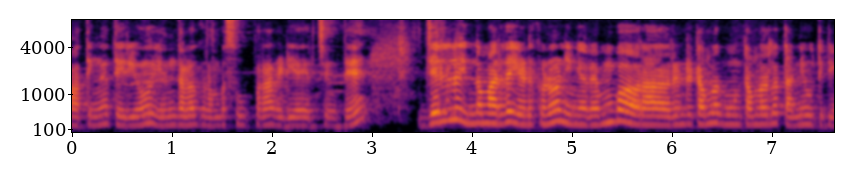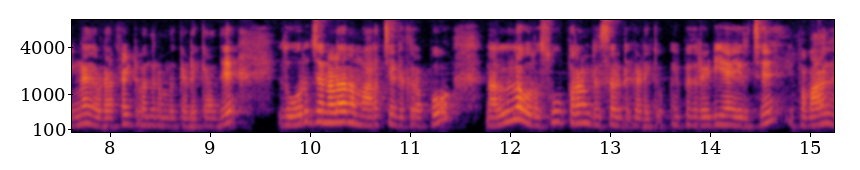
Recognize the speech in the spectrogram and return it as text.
பார்த்திங்கன்னா தெரியும். எந்த அளவுக்கு ரொம்ப சூப்பராக ரெடி ஆயிடுச்சுன்ட்டு ஜெல்லு இந்த மாதிரி தான் எடுக்கணும். நீங்கள் ரொம்ப ரெண்டு டம்ளர் மூணு டம்ளரில் தண்ணி ஊற்றிட்டிங்கன்னா இதோட எஃபெக்ட் வந்து நம்மளுக்கு கிடைக்காது. இது ஒரிஜினலாக நம்ம அரைச்சி எடுக்கிறப்போ நல்ல ஒரு சூப்பரான ரிசல்ட் கிடைக்கும். இப்போ இது ரெடி ஆயிடுச்சு இப்போ வாங்க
